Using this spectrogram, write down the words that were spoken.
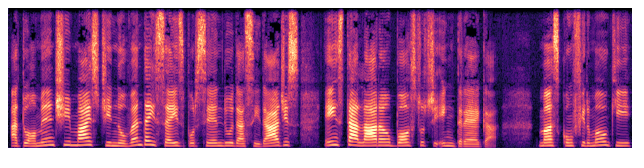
Atualmente, mais de 96% das cidades instalaram postos de entrega mas confirmou que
